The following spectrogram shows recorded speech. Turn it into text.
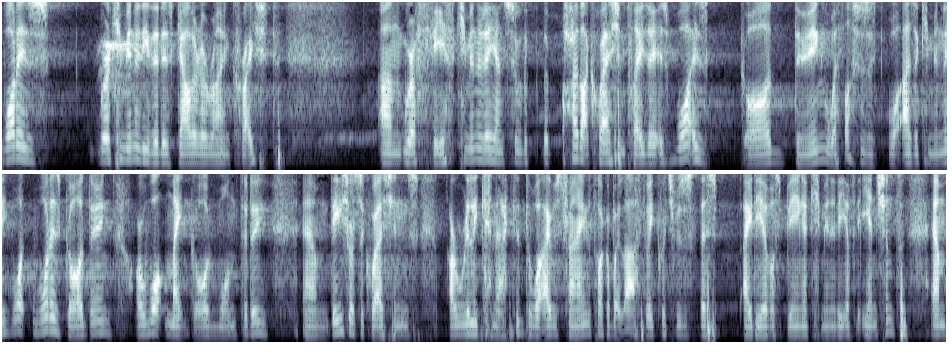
what is, we're a community that is gathered around Christ and we're a faith community. And so, the, the, how that question plays out is what is God doing with us as a, as a community? What, what is God doing, or what might God want to do? Um, these sorts of questions are really connected to what I was trying to talk about last week, which was this idea of us being a community of the ancient. Um,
